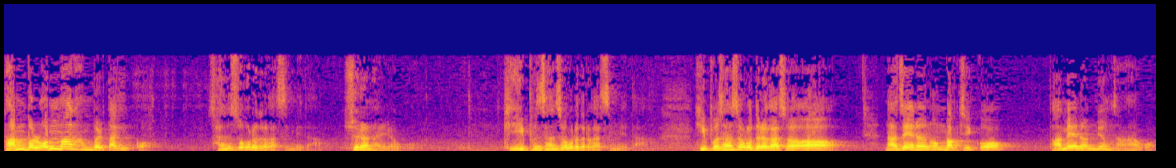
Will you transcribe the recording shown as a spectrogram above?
단벌 옷만 한 벌 딱 입고 산속으로 들어갔습니다. 수련하려고. 깊은 산속으로 들어갔습니다. 깊은 산속으로 들어가서 낮에는 음악 짓고 밤에는 명상하고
